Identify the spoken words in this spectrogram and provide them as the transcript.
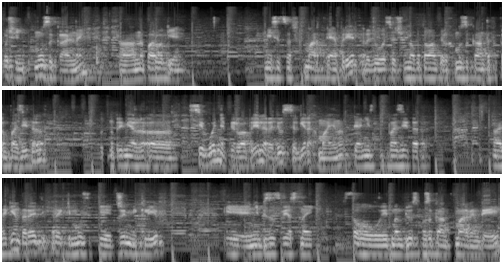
очень музыкальной. А, на пороге месяцев март и апрель родилось очень много талантливых музыкантов и композиторов. Вот, например, э, сегодня, 1 апреля, родился Сергей Рахманинов, пианист-композитор. А, легенда регги-музыки Джимми Клифф и небезызвестный соул ритм блюз музыкант Марвин Гей.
